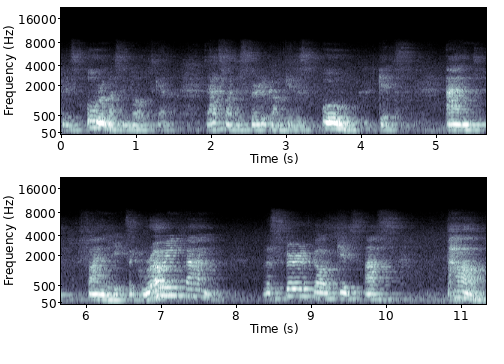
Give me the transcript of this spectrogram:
but it's all of us involved together. That's why the Spirit of God gives us all gifts. And finally, it's a growing family. The Spirit of God gives us power.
